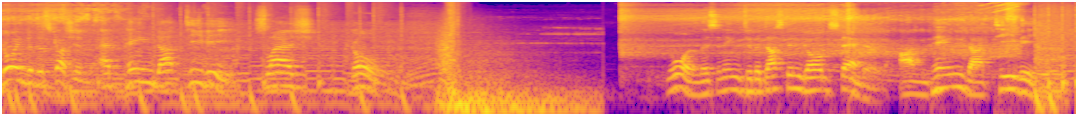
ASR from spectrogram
Join the discussion at Paine.tv slash gold. You're listening to the Dustin Gold Standard on Pain.tv.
